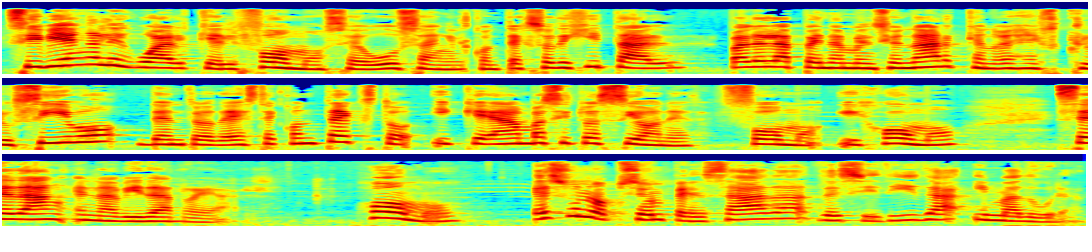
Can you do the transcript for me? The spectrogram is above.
Si bien al igual que el FOMO se usa en el contexto digital, vale la pena mencionar que no es exclusivo dentro de este contexto y que ambas situaciones, FOMO y HOMO, se dan en la vida real. HOMO es una opción pensada, decidida y madura.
